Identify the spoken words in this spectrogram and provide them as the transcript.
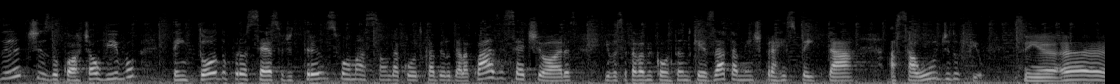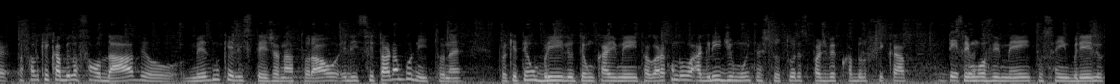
Mas antes do corte ao vivo, tem todo o processo de transformação da cor do cabelo dela, quase sete horas. E você estava me contando que é exatamente para respeitar a saúde do fio. Sim, é, é, eu falo que cabelo saudável, mesmo que ele esteja natural, ele se torna bonito, né? Porque tem um brilho, tem um caimento. Agora, quando agride muito a estrutura, você pode ver que o cabelo fica sem movimento, sem brilho.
